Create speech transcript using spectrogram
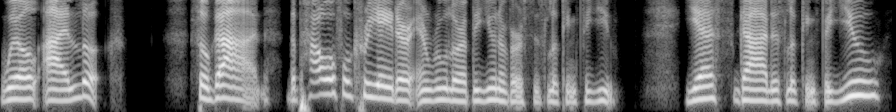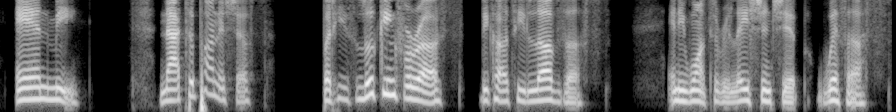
will I look. So God, the powerful creator and ruler of the universe is looking for you. Yes, God is looking for you and me, not to punish us, but he's looking for us because he loves us and he wants a relationship with us.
